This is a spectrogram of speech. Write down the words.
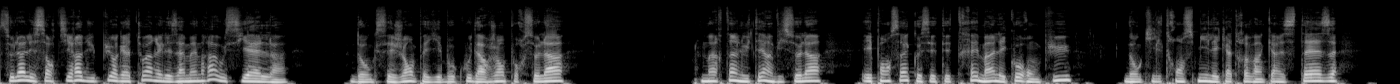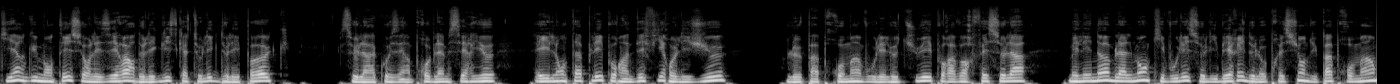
cela les sortira du purgatoire et les amènera au ciel. Donc ces gens payaient beaucoup d'argent pour cela. Martin Luther vit cela et pensa que c'était très mal et corrompu, donc il transmit les 95 thèses qui argumentaient sur les erreurs de l'Église catholique de l'époque. Cela a causé un problème sérieux et ils l'ont appelé pour un défi religieux. Le pape romain voulait le tuer pour avoir fait cela, mais les nobles allemands qui voulaient se libérer de l'oppression du pape romain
